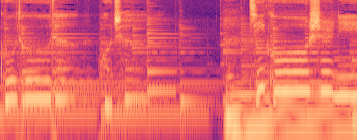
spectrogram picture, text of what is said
孤独的火车，几乎是你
